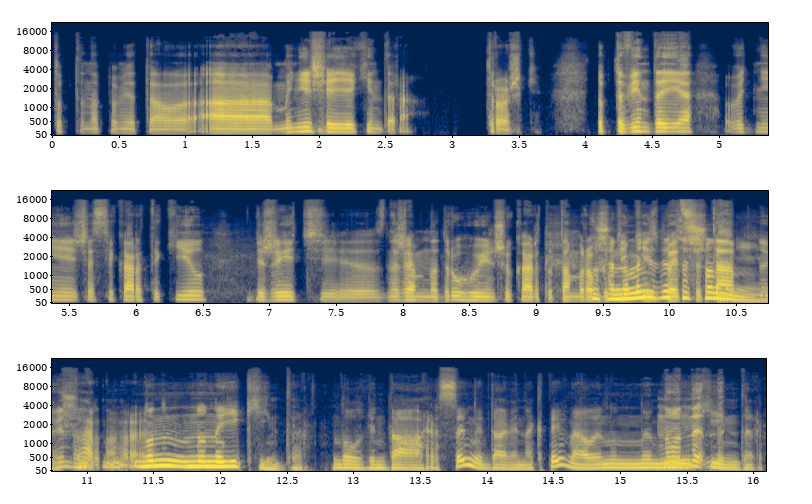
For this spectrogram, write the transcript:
тобто напам'ятала, а мені ще є Кіндера трошки. Тобто він дає в одній часті карти кіл, біжить е, з ножем на другу іншу карту, там робить Слушай, ну якийсь бейт-сетап. Ну він що- гарно грає. Ну, ну не є кіндер. Ну він да, агресивний, да, він активний, але ну не, Ну, не, є кіндер.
